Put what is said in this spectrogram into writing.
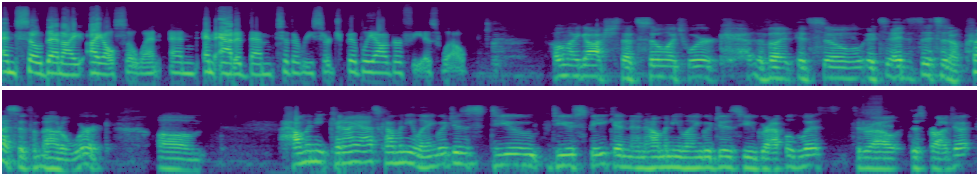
And so then I, I also went and, and added them to the research bibliography as well. Oh my gosh, that's so much work, but it's so it's it's it's an oppressive amount of work. Um, how many can i ask how many languages do you do you speak and, and how many languages you grappled with throughout this project?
